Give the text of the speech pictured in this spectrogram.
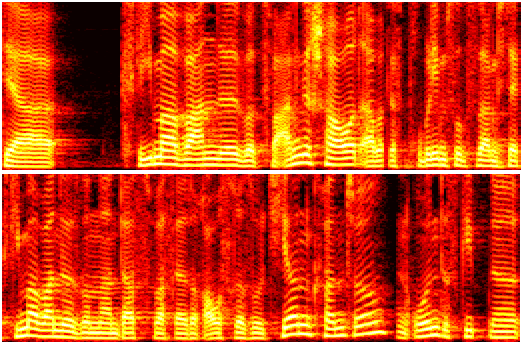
der Klimawandel wird zwar angeschaut, aber das Problem ist sozusagen nicht der Klimawandel, sondern das, was daraus resultieren könnte. Und es gibt eine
